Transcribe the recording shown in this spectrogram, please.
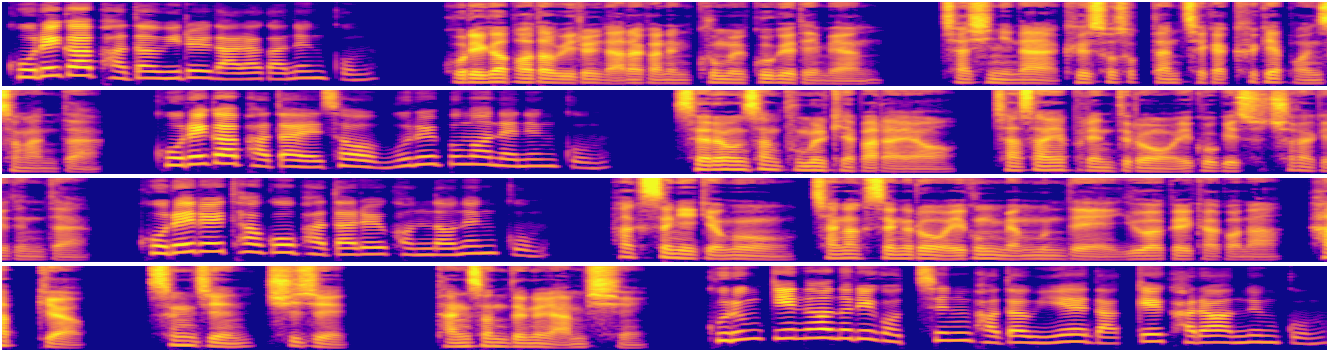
고래가 바다 위를 날아가는 꿈. 고래가 바다 위를 날아가는 꿈을 꾸게 되면 자신이나 그 소속단체가 크게 번성한다. 고래가 바다에서 물을 뿜어내는 꿈. 새로운 상품을 개발하여 자사의 브랜드로 외국에 수출하게 된다. 고래를 타고 바다를 건너는 꿈. 학생의 경우 장학생으로 외국 명문대에 유학을 가거나 합격, 승진, 취직, 당선 등을 암시, 구름 낀 하늘이 거친 바다 위에 낮게 가라앉는 꿈.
